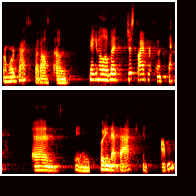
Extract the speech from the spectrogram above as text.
from WordPress, but also taking a little bit, just 5%, and you know, putting that back in the commons,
